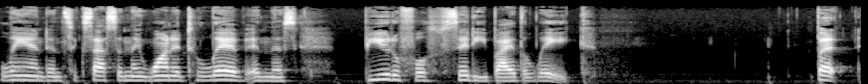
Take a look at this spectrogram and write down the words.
land and success, and they wanted to live in this beautiful city by the lake. But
